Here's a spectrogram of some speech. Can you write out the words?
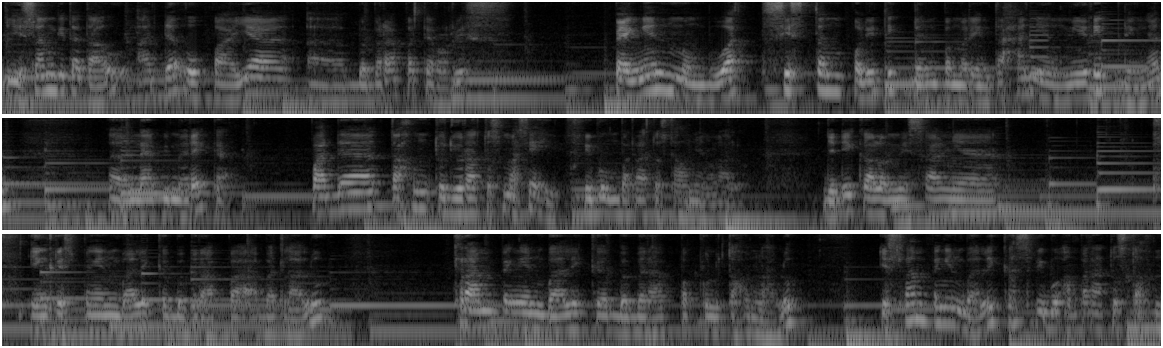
di Islam kita tahu ada upaya uh, beberapa teroris pengen membuat sistem politik dan pemerintahan yang mirip dengan uh, nabi mereka pada tahun 700 Masehi 1400 tahun yang lalu. Jadi kalau misalnya Inggris pengen balik ke beberapa abad lalu Trump pengen balik ke beberapa puluh tahun lalu Islam pengen balik ke 1400 tahun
